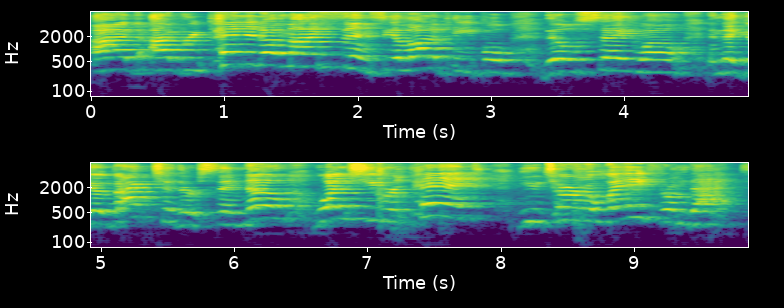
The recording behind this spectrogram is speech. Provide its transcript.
I've, I've repented of my sin. See, a lot of people, they'll say, well, and they go back to their sin. No, once you repent, you turn away from that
